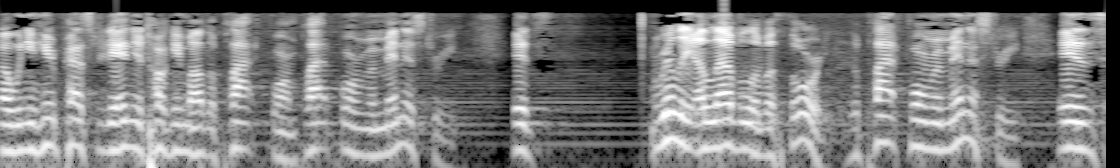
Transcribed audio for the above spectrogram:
uh, when you hear Pastor Daniel talking about the platform, platform of ministry, it's really a level of authority. The platform of ministry is,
